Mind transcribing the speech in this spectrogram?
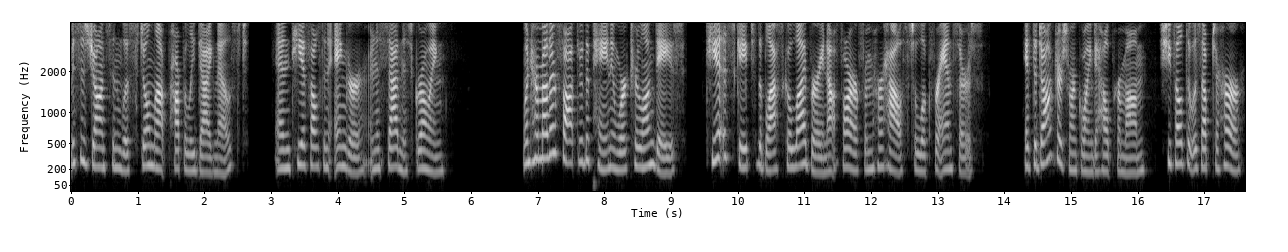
Mrs. Johnson was still not properly diagnosed, and Tia felt an anger and a sadness growing. When her mother fought through the pain and worked her long days, Tia escaped to the Blasco Library not far from her house to look for answers. If the doctors weren't going to help her mom, she felt it was up to her.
